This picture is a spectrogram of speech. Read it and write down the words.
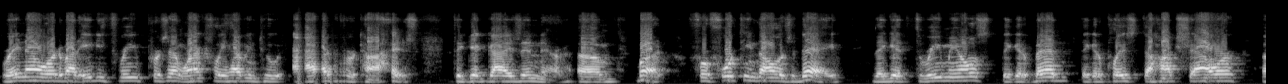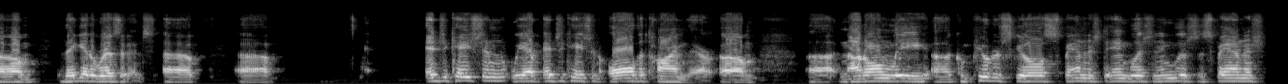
Right now, we're at about 83%. We're actually having to advertise to get guys in there. Um, but for $14 a day, they get three meals, they get a bed, they get a place to hot shower, um, they get a residence. Uh, uh, education, we have education all the time there. Um, uh, not only uh, computer skills, Spanish to English, and English to Spanish,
